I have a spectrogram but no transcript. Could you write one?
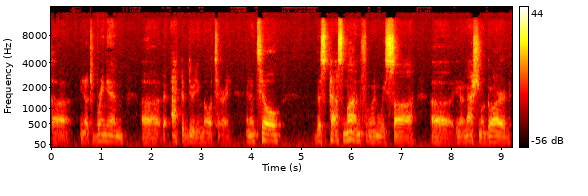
uh, you know, to bring in uh, the active duty military. And until this past month, when we saw, uh, you know, National Guard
